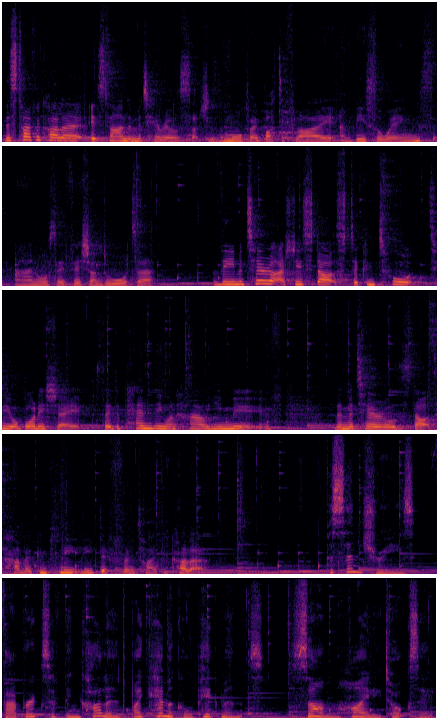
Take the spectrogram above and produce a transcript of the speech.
This type of colour is found in materials such as the morpho butterfly and beetle wings and also fish underwater. The material actually starts to contort to your body shape, so depending on how you move, the material start to have a completely different type of colour. For centuries, fabrics have been coloured by chemical pigments, some highly toxic.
